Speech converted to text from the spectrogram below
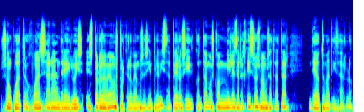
son cuatro, Juan, Sara, Andrea y Luis. Esto lo sabemos porque lo vemos a simple vista, pero si contamos con miles de registros vamos a tratar de automatizarlo.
